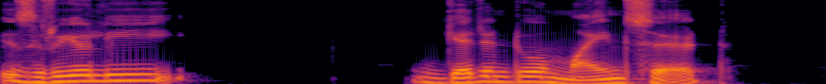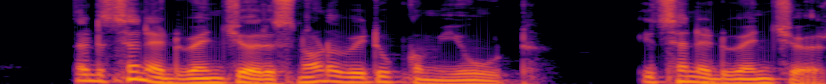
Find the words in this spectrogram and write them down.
is really get into a mindset that it's an adventure, it's not a way to commute. It's an adventure.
